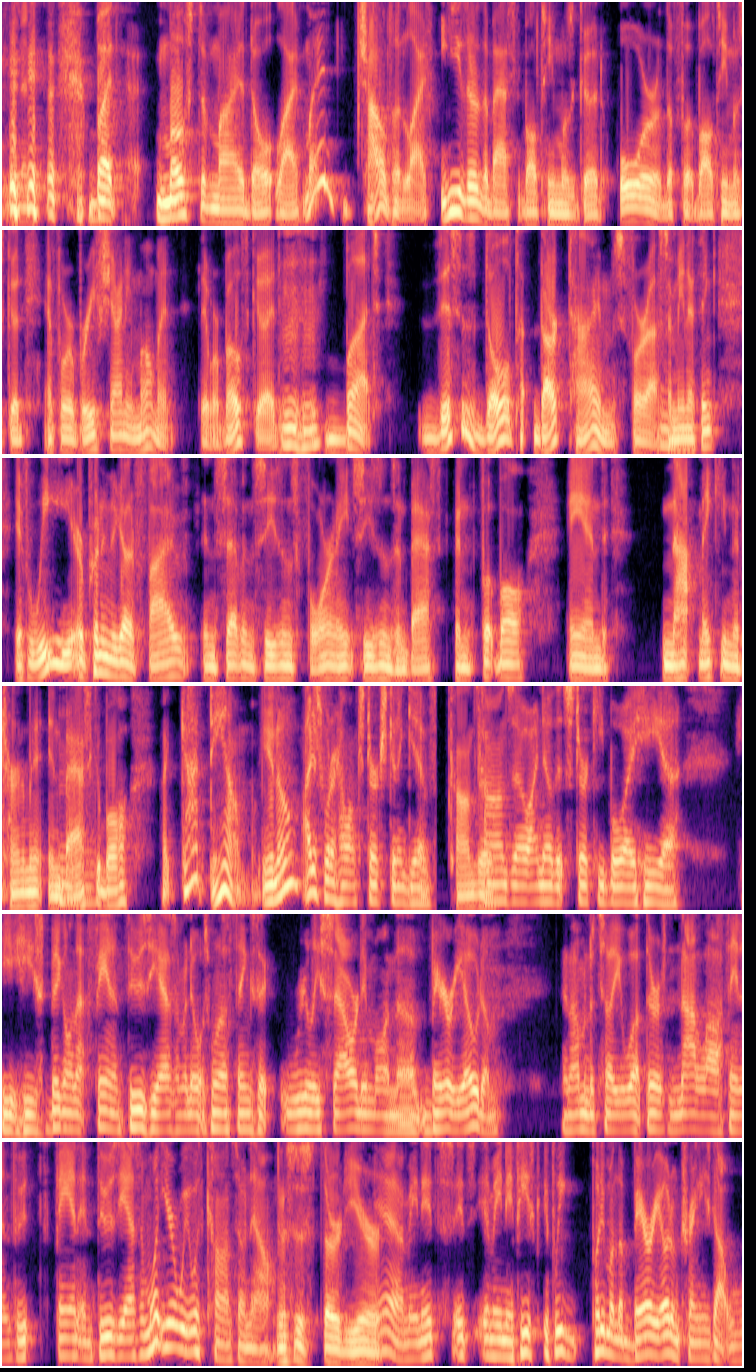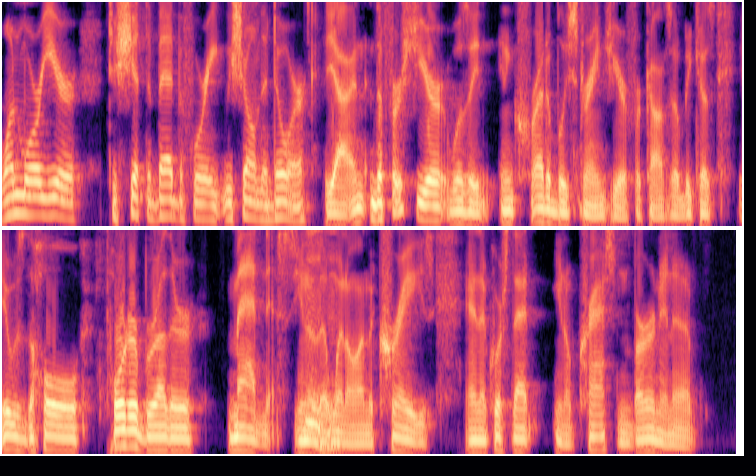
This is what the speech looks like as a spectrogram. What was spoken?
but most of my adult life, my childhood life, either the basketball team was good or the football team was good. And for a brief shining moment, they were both good. Mhm. But this is dull, t- dark times for us. I mean, I think if we are putting together five and seven seasons, four and eight seasons in bas- in football and not making the tournament in Mhm. basketball, like, goddamn, you know, I just wonder how long Sterk's going to give Cuonzo. Cuonzo. I know that Sturkey boy, he uh, he he's big on that fan enthusiasm. I know it's one of the things that really soured him on uh, Barry Odom. And I'm going to tell you what, there's not a lot of fan, fan enthusiasm. What year are we with Cuonzo now? This is third year. Yeah, I mean it's it's. I mean if he's if we put him on the Barry Odom train, he's got one more year to shit the bed before he, we show him the door. Yeah, and the first year was an incredibly strange year for Cuonzo because it was the whole Porter brother madness, you know, Mhm. that went on, the craze, and of course that you know crashed and burned in a,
